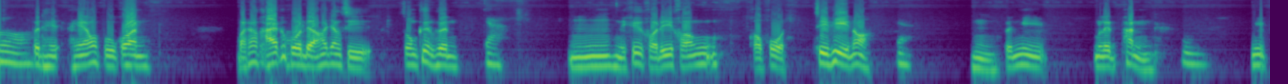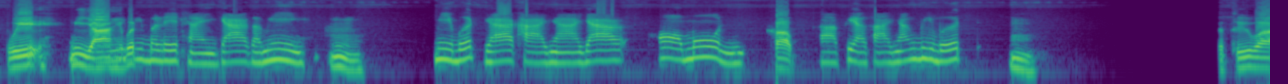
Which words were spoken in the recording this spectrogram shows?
บ่เพิ่นให้ให้เอามาปลูกก่อน บัดเฮาขายข้าวโพดเดี๋ยวเฮาจังสิส่งคืนเพิ่นจ้ะ อืมนี่คือข้อดีของข้าวโพดซีพีเนาะจ้ะ อืมเพิ่นมีเมล็ดพันธุ์ อืมมีปุ๋ย มียาให้เบิดมีเบลดให้ยาก็มี อืม มีเบิดยาขายายาฮอร์โมนครับ ขาเพียขาหยังมีเบิดอืมก็ถือว่า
